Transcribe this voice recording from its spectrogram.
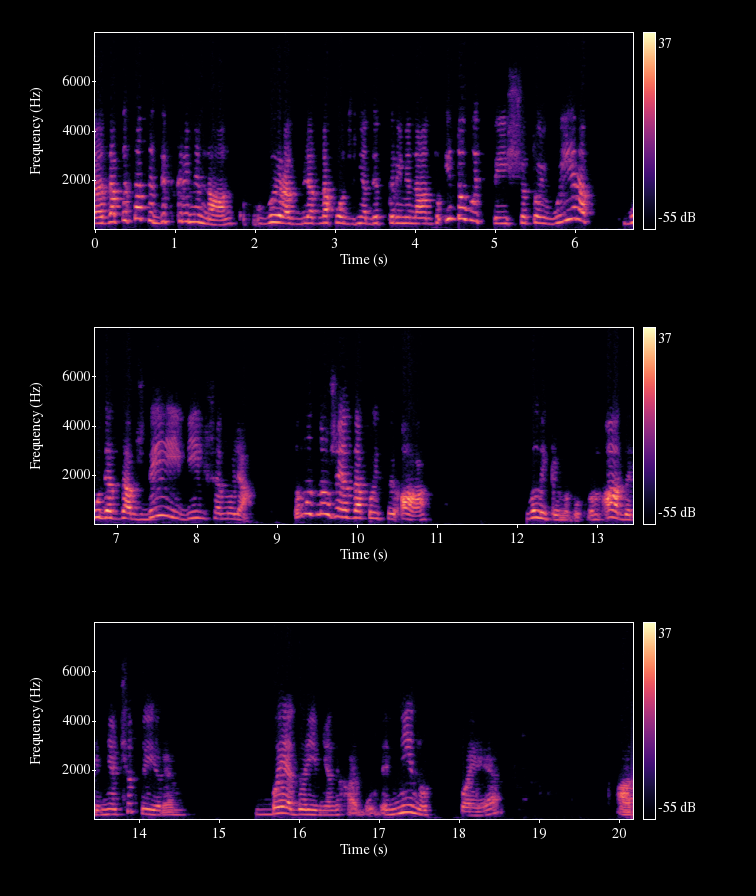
е, записати дискримінант, вираз для знаходження дискримінанту, і довести, що той вираз буде завжди більше нуля. Тому знову ж я записую А великими буквами. А дорівнює 4, Б дорівнює, нехай буде, мінус П, а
